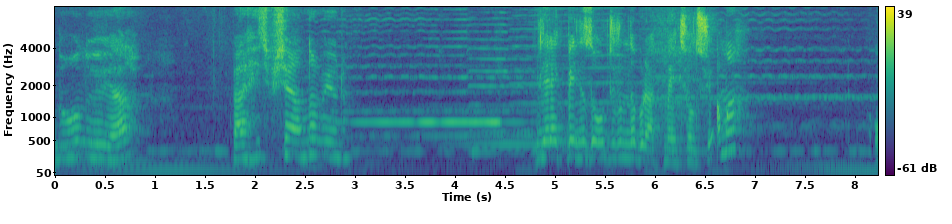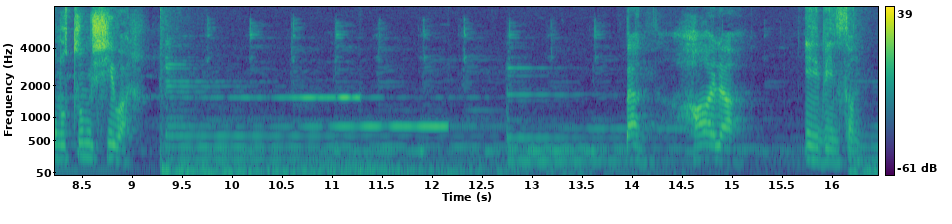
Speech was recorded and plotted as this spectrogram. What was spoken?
Ne oluyor ya? Ben hiçbir şey anlamıyorum. Bilerek beni zor durumda bırakmaya çalışıyor ama unuttuğum bir şey var. Ben hala iyi bir insanım.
